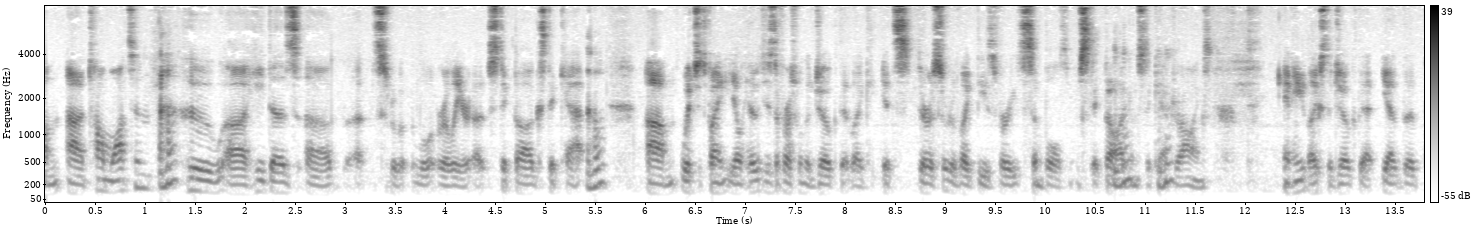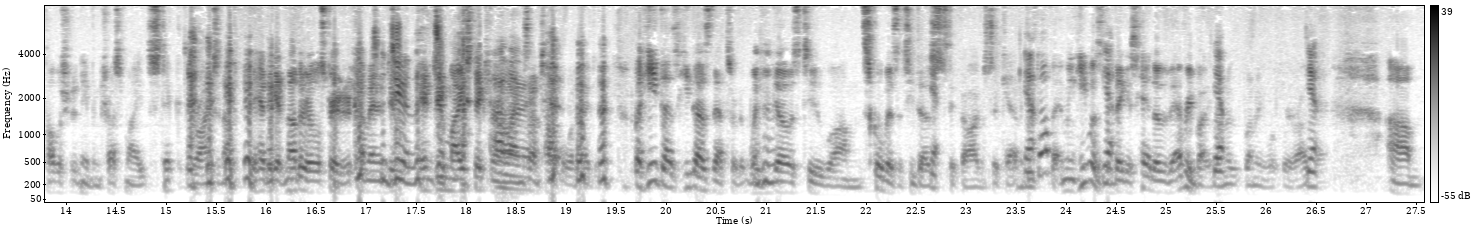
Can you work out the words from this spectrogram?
um, uh, Tom Watson, uh-huh. who uh, he does uh, uh sort of a little earlier, uh, Stick Dog, Stick Cat, uh-huh. um, which is funny. You know, he's the first one to joke that like it's there are sort of like these very simple Stick Dog mm-hmm. and Stick Cat mm-hmm. drawings. And he likes to joke that yeah, the publisher didn't even trust my stick drawings enough. They had to get another illustrator to come in and do, and do my stick drawings on top of what I did. But he does he does that sort of when mm-hmm. he goes to um, school visits. He does stick dog, stick cat. Yeah. love it. I mean, he was the biggest hit of everybody when, we, when we were out there. Um,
